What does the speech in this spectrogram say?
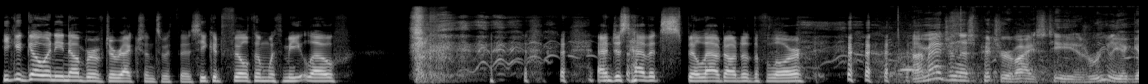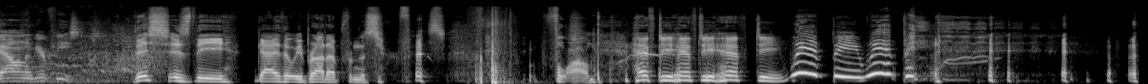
he could go any number of directions with this. He could fill them with meatloaf. and just have it spill out onto the floor. I imagine this pitcher of iced tea is really a gallon of your feces. This is the guy that we brought up from the surface. Flom. Hefty, hefty, hefty. Whippy, whippy.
